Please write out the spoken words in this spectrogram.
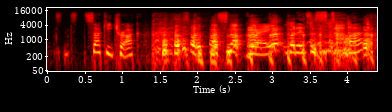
sucky truck. it's not great, but it's a start.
